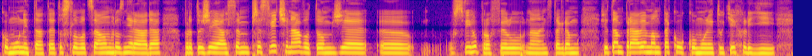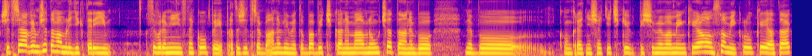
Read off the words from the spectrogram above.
komunita, to je to slovo, co já mám hrozně ráda, protože já jsem přesvědčená o tom, že e, u svého profilu na Instagramu, že tam právě mám takovou komunitu těch lidí, že třeba vím, že tam mám lidi, kteří si ode mě nic nekoupí, protože třeba, nevím, je to babička, nemá vnoučata, nebo, nebo konkrétně šatičky píšu mi maminky, já mám samý kluky a tak,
